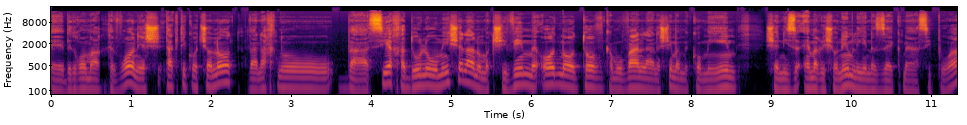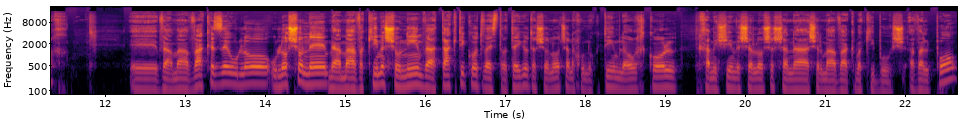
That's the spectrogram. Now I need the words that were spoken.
אה, בדרום הר חברון, יש טקטיקות שונות, ואנחנו בשיח הדו-לאומי שלנו מקשיבים מאוד מאוד טוב כמובן לאנשים המקומיים, שהם הראשונים להינזק מהסיפוח. אה, והמאבק הזה הוא לא, הוא לא שונה מהמאבקים השונים והטקטיקות והאסטרטגיות השונות שאנחנו נוקטים לאורך כל 53 השנה של מאבק בכיבוש. אבל פה,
